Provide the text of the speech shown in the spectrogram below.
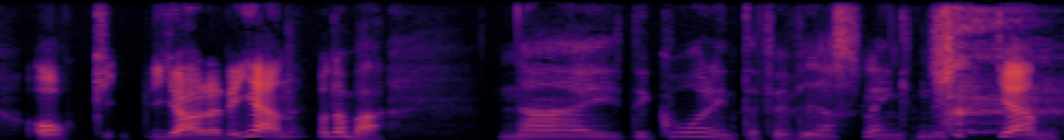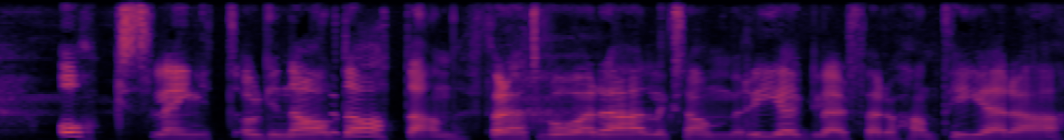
Och göra det igen. Och de bara, nej det går inte för vi har slängt nyckeln. Och slängt originaldatan för att våra liksom, regler för att hantera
